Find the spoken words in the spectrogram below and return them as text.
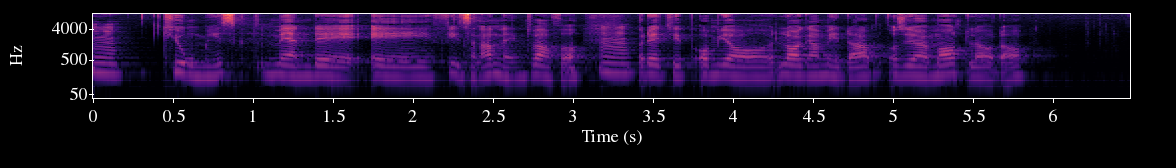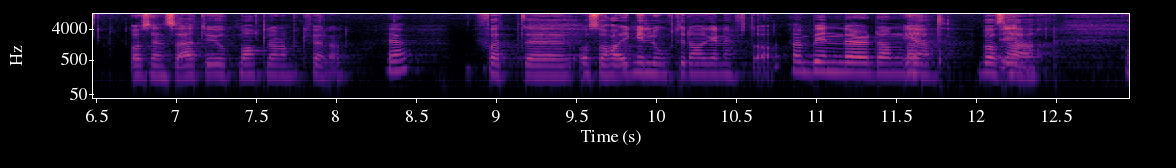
Mm. komiskt men det är, finns en anledning till varför. Mm. Och det är typ om jag lagar middag och så gör jag matlådor och sen så äter jag upp matlådan på kvällen. Ja. För att, och så har jag ingen lunch till dagen efter. I've been there, done Ja, that. bara så här.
